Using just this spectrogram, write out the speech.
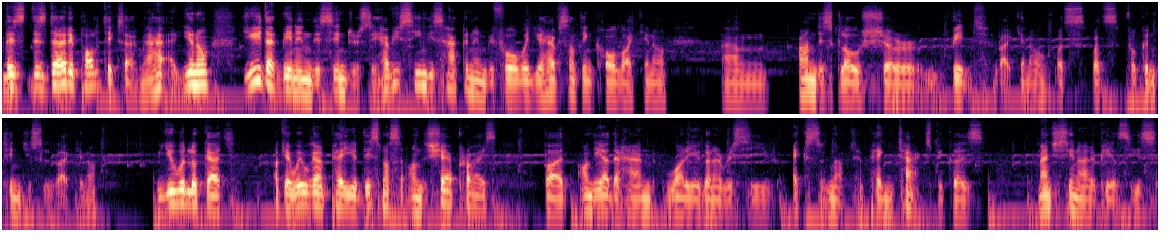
This this dirty politics I mean, you know you that been in this industry have you seen this happening before where you have something called like you know um undisclosure bid like you know what's what's for contingency like you know? You would look at okay we were going to pay you this much on the share price but on the other hand what are you going to receive extra not paying tax because Manchester United PLC is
